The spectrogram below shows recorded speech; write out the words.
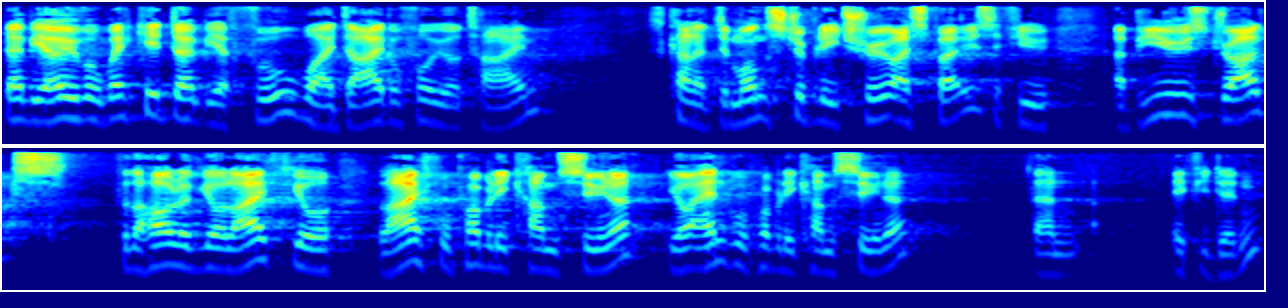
Don't be over wicked. Don't be a fool. Why die before your time? It's kind of demonstrably true, I suppose. If you abuse drugs for the whole of your life, your life will probably come sooner. Your end will probably come sooner than if you didn't.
